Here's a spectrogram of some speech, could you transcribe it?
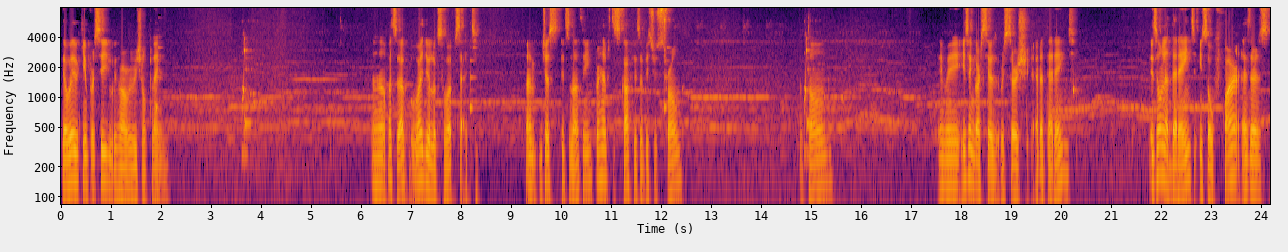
the way we can proceed with our original plan. Uh, what's up? Why do you look so upset? I'm just... it's nothing. Perhaps the scuff is a bit too strong. A tongue. Anyway, isn't Garcia's research at a dead end? It's only a dead end insofar as there's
